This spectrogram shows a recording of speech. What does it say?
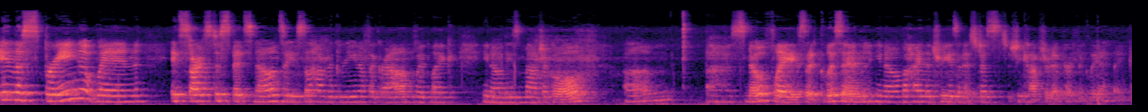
in the spring when it starts to spit snow, and so you still have the green of the ground with like, you know, these magical um, uh, snowflakes that glisten, you know, behind the trees, and it's just, she captured it perfectly, I think.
